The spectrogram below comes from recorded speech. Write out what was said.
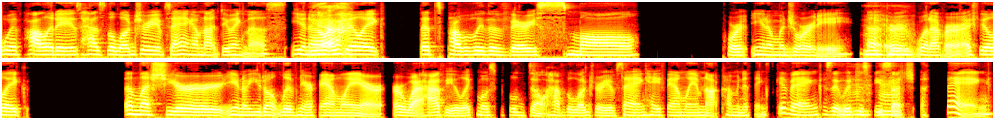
with holidays has the luxury of saying i'm not doing this you know i feel like that's probably the very small por- you know majority uh, or Mhm. whatever i feel like unless you're you know you don't live near family or or what have you like most people don't have the luxury of saying hey family i'm not coming to thanksgiving because it would just be Mhm. such a thing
